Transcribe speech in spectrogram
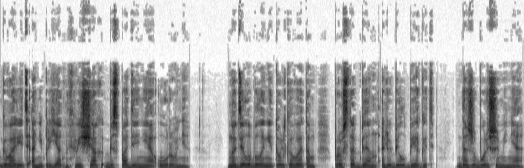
говорить о неприятных вещах без падения уровня. Но дело было не только в этом, просто Бен любил бегать, даже больше меня.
